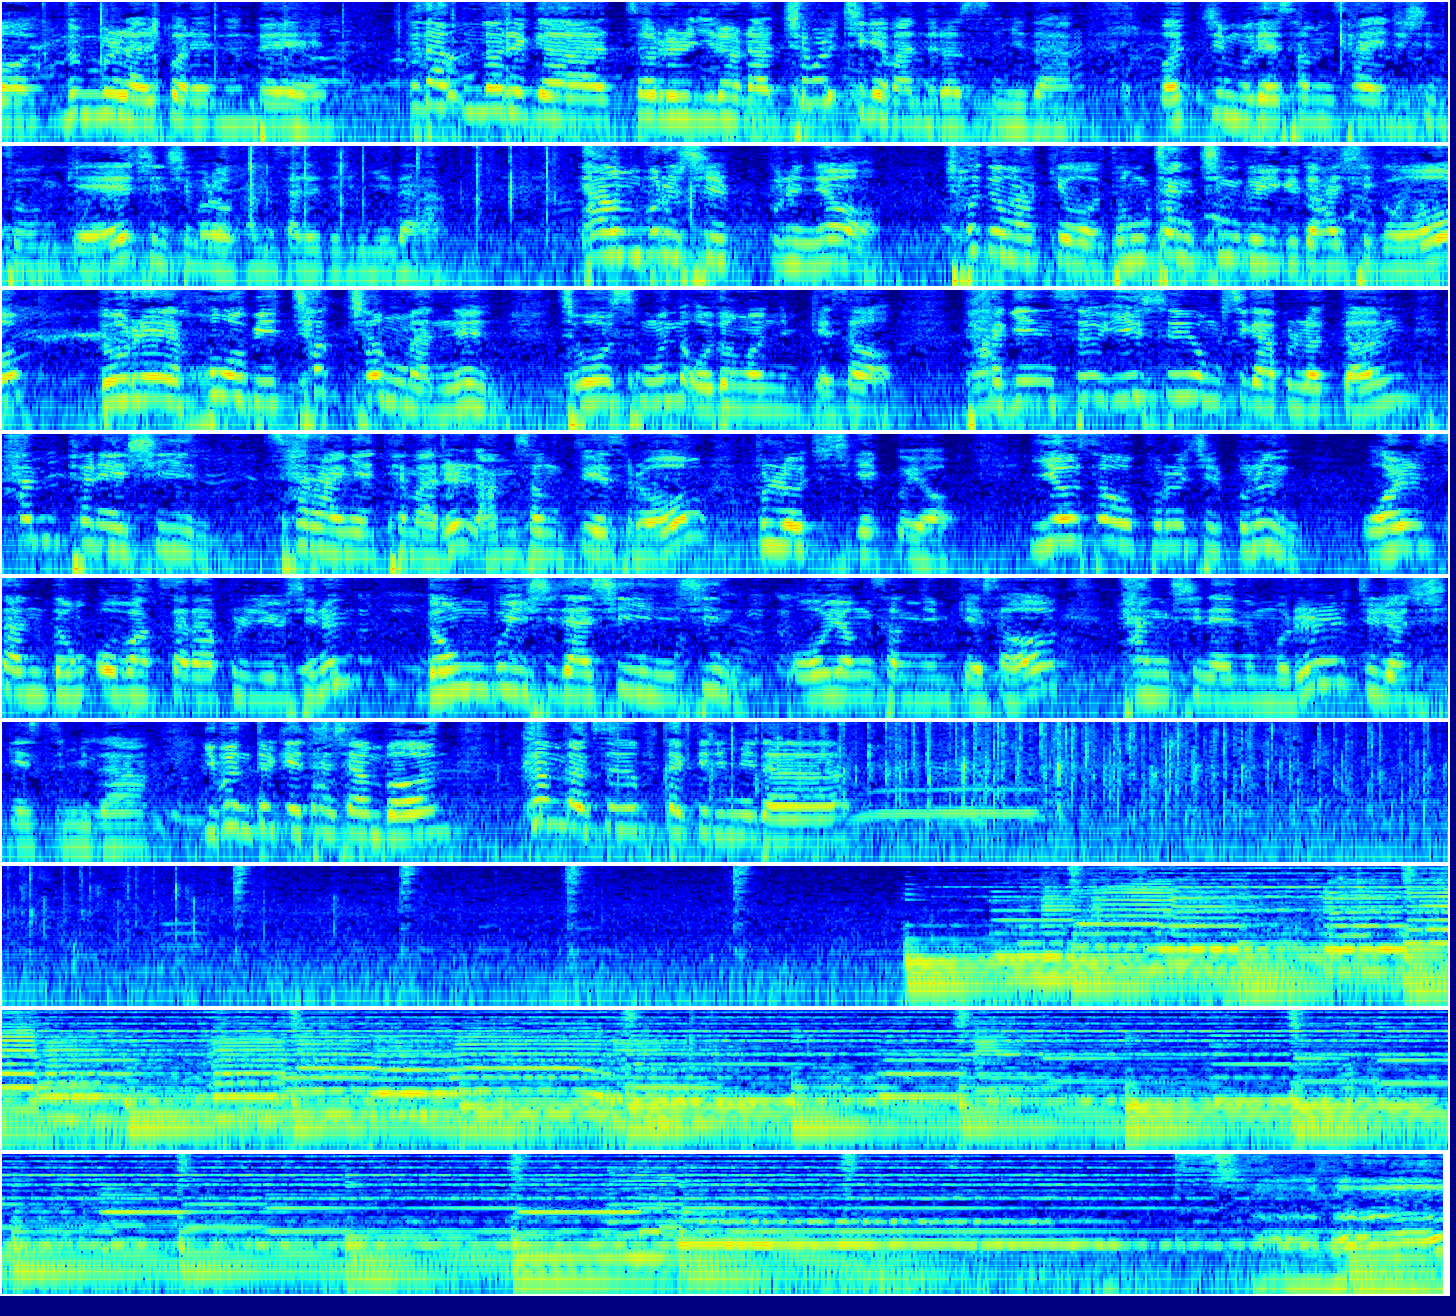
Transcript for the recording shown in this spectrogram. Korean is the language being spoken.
어, 눈물 날 뻔했는데 그 다음 노래가 저를 일어나 춤을 추게 만들었습니다. 멋진 무대 섬사해 주신 두 분께 진심으로 감사를 드립니다. 다음 부르실 분은요 초등학교 동창 친구이기도 하시고 노래 호흡이 척척 맞는 조승훈 오동원님께서 박인수 이수용 씨가 불렀던 한 편의 시인 사랑의 테마를 남성 듀엣으로 불러주시겠고요. 이어서 부르실 분은 월산동 오박사라 불리우시는 농부이시자 시인신 오영성님께서 당신의 눈물을 들려주시겠습니다. 이분들께 다시 한번 큰 박수 부탁드립니다. 啊。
